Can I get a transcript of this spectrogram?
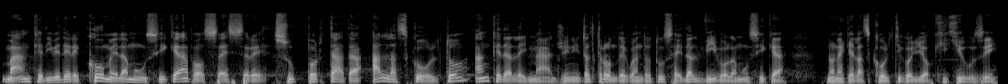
ma anche di vedere come la musica possa essere supportata all'ascolto anche dalle immagini. D'altronde quando tu sei dal vivo la musica non è che l'ascolti con gli occhi chiusi,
